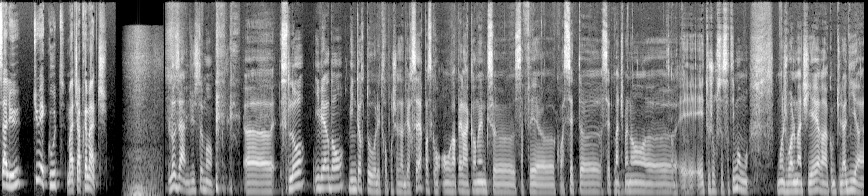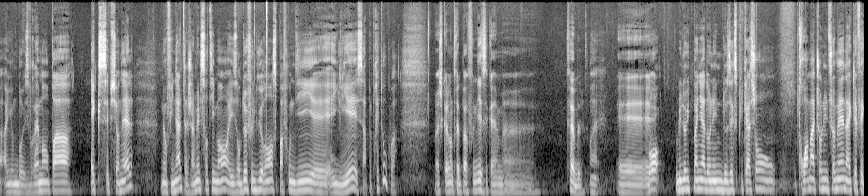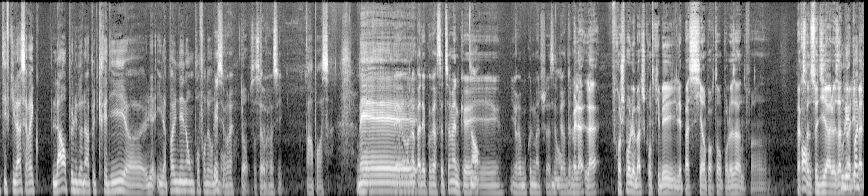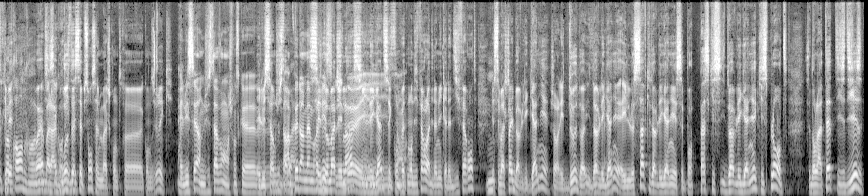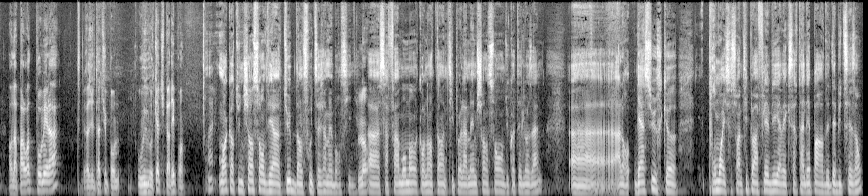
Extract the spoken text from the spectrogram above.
Salut, tu écoutes match après match. Lausanne, justement. Euh, Slow, Yverdon, Winterthur, les trois prochains adversaires, parce qu'on rappellera quand même que ce- ça fait euh, quoi, sept, euh, sept matchs maintenant, euh, et, et toujours ce sentiment. Moi, moi, je vois le match hier, comme tu l'as dit, à, à Young Boys, vraiment pas exceptionnel, mais au final, tu n'as jamais le sentiment. Ils ont deux fulgurances, Pafundi et, et Ilié, et c'est à peu près tout, quoi. Ouais, jusqu'à l'entrée de Pafundi, c'est quand même euh, faible. Ouais. Et, et- Bon, Ludovic Magna a donné une, deux explications. Trois matchs en une semaine avec l'effectif qu'il a. C'est vrai que là, on peut lui donner un peu de crédit. Euh, il n'a pas une énorme profondeur de oui, c'est vrai. Non, ça c'est vrai. vrai aussi. par rapport à ça. Et Mais on n'a pas découvert cette semaine qu'il il y aurait beaucoup de matchs à cette Non. période Mais là, là, franchement, le match contre IB, il n'est pas si important pour Lausanne. Enfin, personne Oh, se dit à Lausanne tous va les IB. prendre, euh, Ouais, même bah, si la grosse déception, c'est le match contre, euh, contre Zurich. Et Lucerne, juste avant, je pense que. Et Lucerne, juste avant. Un peu dans le même Ces registre. deux matchs-là, s'ils les gagnent, c'est sont- complètement différent. La dynamique, elle est différente. Mm. Et ces matchs-là, ils doivent les gagner. Genre, les deux, doivent, ils doivent les gagner. Et ils le savent qu'ils doivent les gagner. C'est pour, parce qu'ils ils doivent les gagner qu'ils se plantent. C'est dans la tête, ils se disent on n'a pas le droit de paumer là. Résultat, tu paumes. Ou au cas, tu perds des points. Moi, quand une chanson devient un tube dans le foot, c'est jamais bon signe. Non. Euh, ça fait un moment qu'on entend un petit peu la même chanson du côté de Lausanne. Euh, alors, bien sûr que pour moi, ils se sont un petit peu affaiblis avec certains départs de début de saison.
